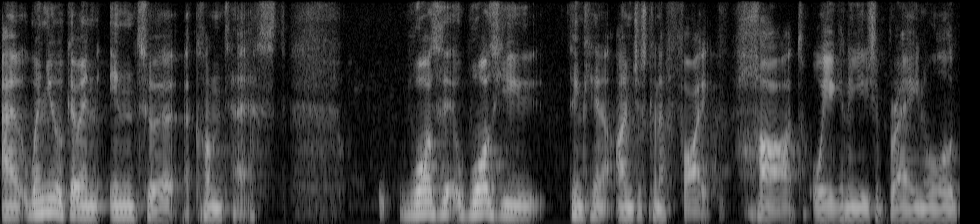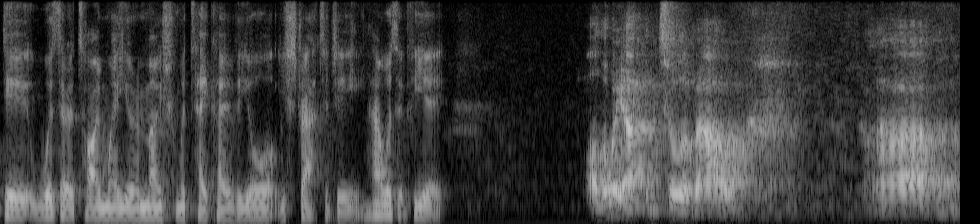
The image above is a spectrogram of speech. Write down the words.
uh, when you were going into a, a contest? Was it was you thinking I'm just going to fight hard, or you're going to use your brain, or did, was there a time where your emotion would take over your your strategy? How was it for you? All the way up until about uh,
